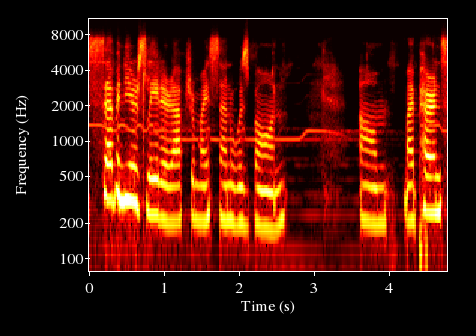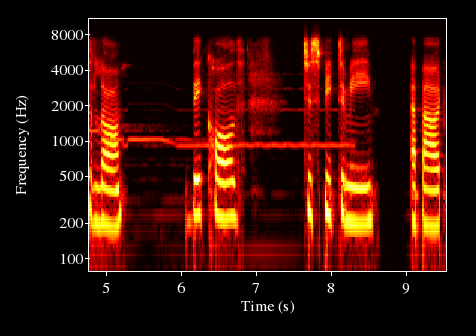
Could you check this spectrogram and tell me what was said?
seven years later, after my son was born, um, my parents-in-law they called to speak to me about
